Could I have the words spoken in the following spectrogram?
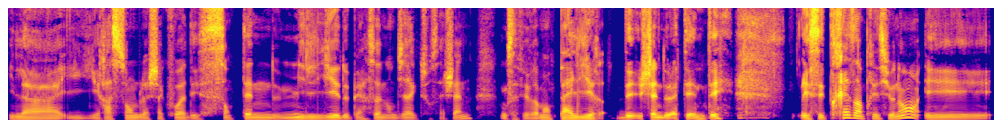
Il, a, il rassemble à chaque fois des centaines de milliers de personnes en direct sur sa chaîne. Donc ça fait vraiment pâlir des chaînes de la TNT. Et c'est très impressionnant. Et,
